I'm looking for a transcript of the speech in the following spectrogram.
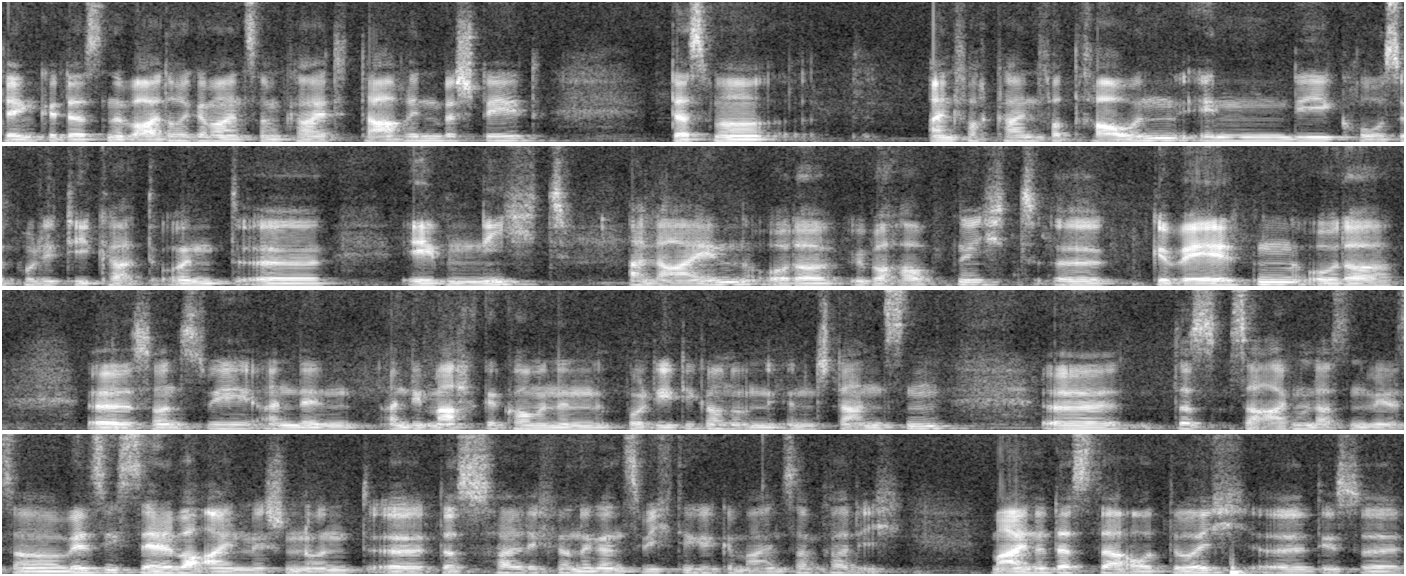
denke, dass eine weitere Gemeinsamkeit darin besteht, dass man einfach kein Vertrauen in die große Politik hat und äh, eben nicht allein oder überhaupt nicht äh, gewählten oder äh, sonst wie an, den, an die Macht gekommenen Politikern und Instanzen äh, das sagen lassen will, sondern will sich selber einmischen und äh, das halte ich für eine ganz wichtige Gemeinsamkeit. Ich meine, dass da auch durch äh, diese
